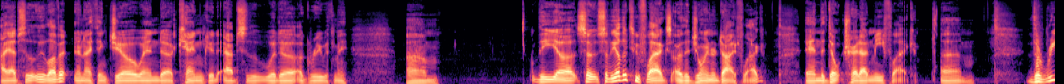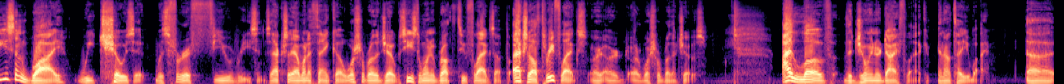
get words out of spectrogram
I absolutely love it, and I think Joe and uh, Ken could absolutely would uh, agree with me. Um, the uh, so so the other two flags are the join or die flag, and the don't tread on me flag. Um, the reason why we chose it was for a few reasons. Actually, I want to thank uh, Worship Brother Joe because he's the one who brought the two flags up. Actually, all three flags are, are, are Worship Brother Joe's. I love the join or die flag, and I'll tell you why. Uh,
